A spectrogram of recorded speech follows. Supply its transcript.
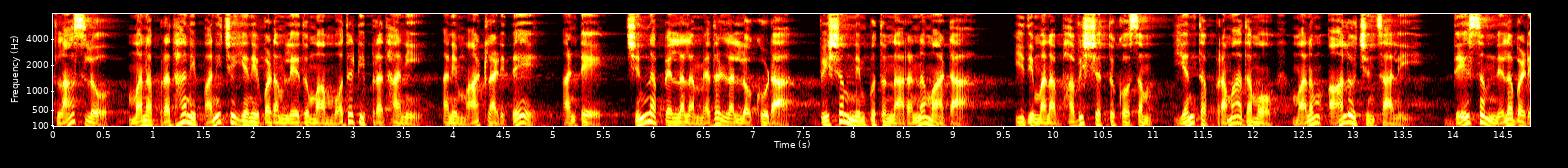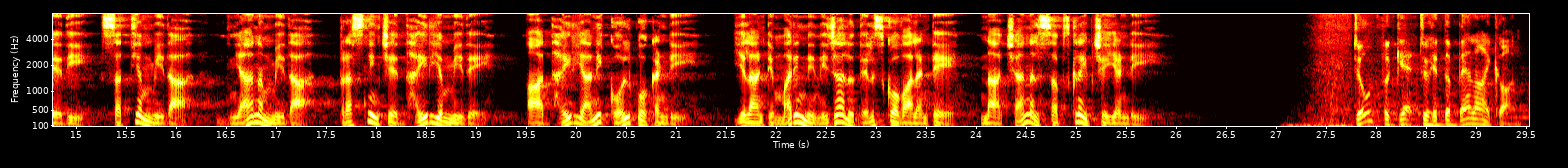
క్లాసులో మన ప్రధాని పని చెయ్యనివ్వడం లేదు మా మొదటి ప్రధాని అని మాట్లాడితే అంటే చిన్న పిల్లల మెదళ్ళల్లో కూడా విషం నింపుతున్నారన్నమాట ఇది మన భవిష్యత్తు కోసం ఎంత ప్రమాదమో మనం ఆలోచించాలి. దేశం నిలబడేది సత్యం మీద జ్ఞానం మీద ప్రశ్నించే ధైర్యం మీదే. ఆ ధైర్యాన్ని కోల్పోకండి. ఇలాంటి మరిన్ని నిజాలు తెలుసుకోవాలంటే నా ఛానల్ సబ్స్క్రైబ్ చెయ్యండి Don't forget to hit the bell icon.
